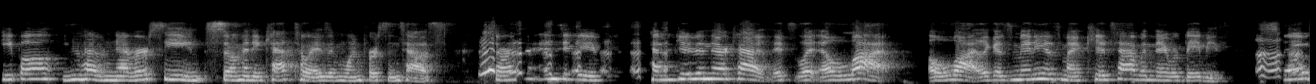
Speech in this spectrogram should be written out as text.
People, you have never seen so many cat toys in one person's house. Sarah and Dave have given their cat, it's like a lot, a lot, like as many as my kids have when they were babies. So,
